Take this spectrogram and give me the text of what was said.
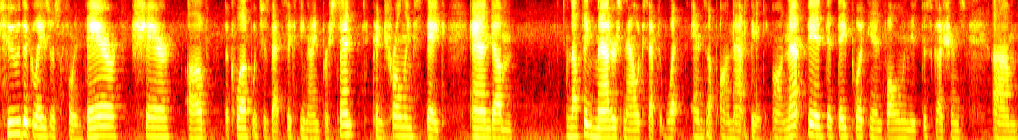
to the Glazers for their share of the club, which is that 69% controlling stake. And um, nothing matters now except what ends up on that bid. On that bid that they put in following these discussions, um,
